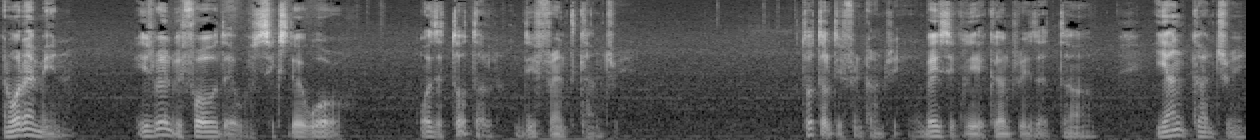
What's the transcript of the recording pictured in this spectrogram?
and what I mean Israel before the Six Day War was a total different country. Total different country. Basically, a country that uh, young country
